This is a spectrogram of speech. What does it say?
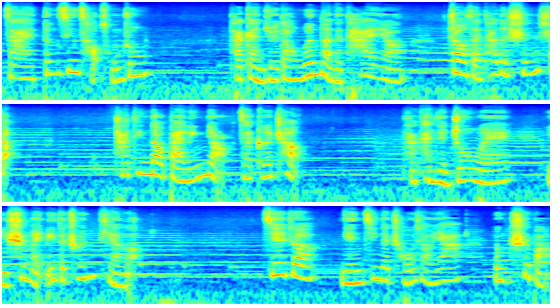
在灯芯草丛中，他感觉到温暖的太阳照在他的身上。他听到百灵鸟在歌唱，他看见周围已是美丽的春天了。接着，年轻的丑小鸭用翅膀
